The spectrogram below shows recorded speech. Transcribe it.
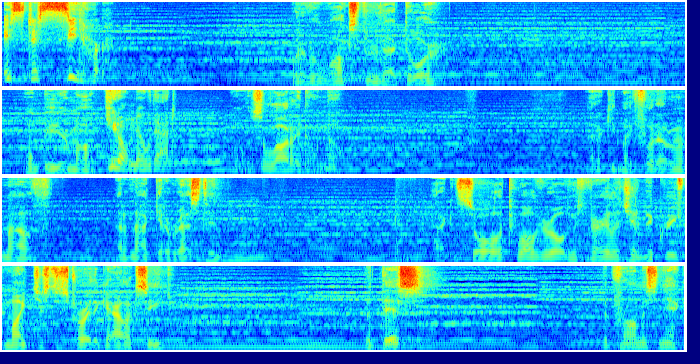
is to see her. Whatever walks through that door won't be your mom. You don't know that. Well, there's a lot I don't know. How to keep my foot out of my mouth, how to not get arrested, how to console a 12 year old whose very legitimate grief might just destroy the galaxy. But this, the promised Nick.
